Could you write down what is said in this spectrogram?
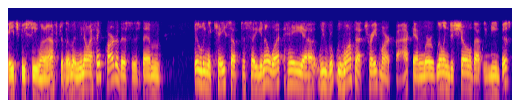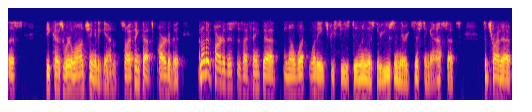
HBC went after them. And you know, I think part of this is them building a case up to say, you know what, hey, uh, we we want that trademark back, and we're willing to show that we mean business because we're launching it again. So I think that's part of it. Another part of this is I think that you know what what HBC is doing is they're using their existing assets to try to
